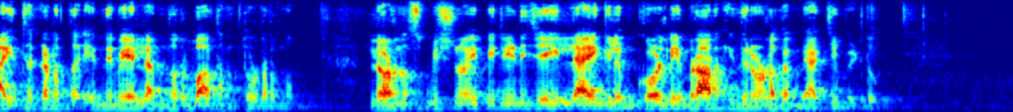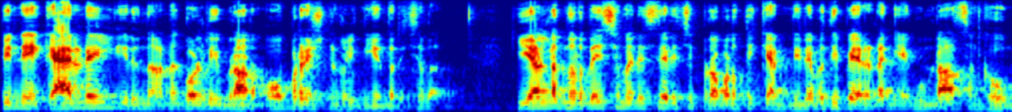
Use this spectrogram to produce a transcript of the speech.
ആയുധക്കടത്ത് എന്നിവയെല്ലാം നിർബാധം തുടർന്നു. ലോറൻസ് ബിഷ്ണോയ് പിന്നീട് ജയിലിലായെങ്കിലും ഗോൾഡി ബ്രാർ ഇതിനോടകം രാജ്യം വിട്ടു. പിന്നെ കാനഡയിൽ ഇരുന്നാണ് ഗോൾഡി ബ്രാർ ഓപ്പറേഷനുകൾ നിയന്ത്രിച്ചത്. ഇയാളുടെ നിർദ്ദേശമനുസരിച്ച് പ്രവർത്തിക്കാൻ നിരവധി പേരടങ്ങിയ ഗുണ്ടാ സംഘവും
